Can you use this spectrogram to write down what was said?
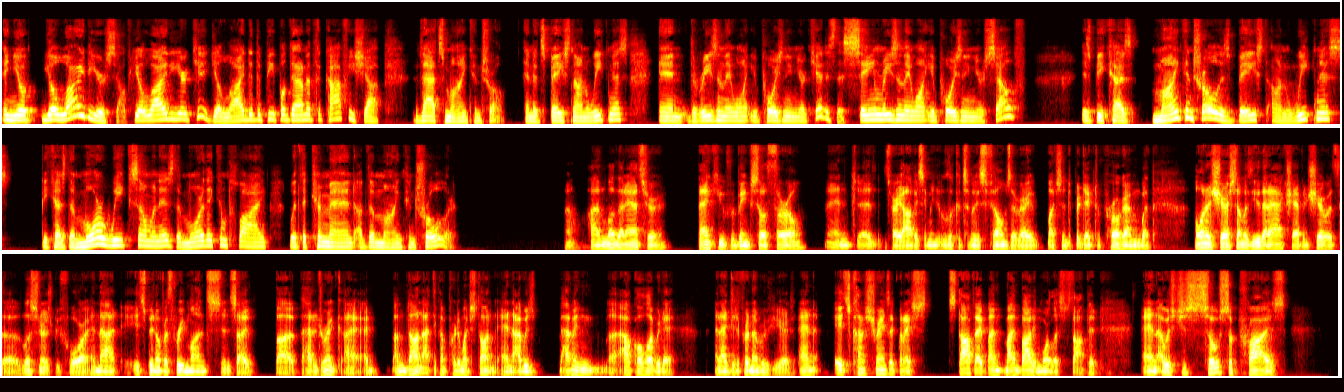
and you'll you'll lie to yourself. You'll lie to your kid. You'll lie to the people down at the coffee shop. That's mind control. And it's based on weakness. And the reason they want you poisoning your kid is the same reason they want you poisoning yourself is because mind control is based on weakness because the more weak someone is the more they comply with the command of the mind controller. Well i love that answer. Thank you for being so thorough and uh, it's very obvious. I mean, look at some of these films; they're very much into predictive programming. But I want to share some with you that I actually haven't shared with the listeners before, and that it's been over three months since I uh, had a drink. I, I am done. I think I'm pretty much done. And I was having uh, alcohol every day, and I did it for a number of years. And it's kind of strange. Like when I stopped, I, my, my body more or less stopped it, and I was just so surprised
